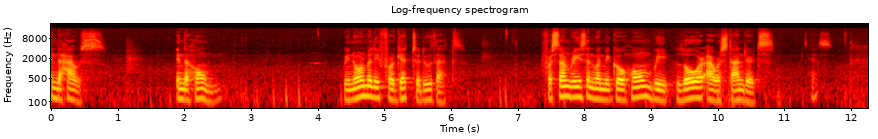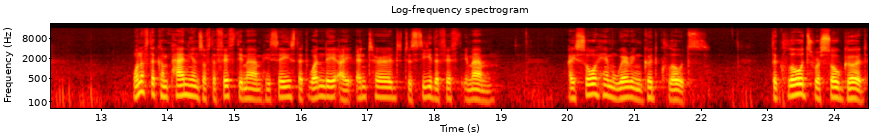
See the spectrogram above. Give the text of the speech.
in the house, in the home. We normally forget to do that. For some reason, when we go home, we lower our standards. Yes? One of the companions of the fifth Imam, he says that one day I entered to see the fifth Imam. I saw him wearing good clothes. The clothes were so good.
